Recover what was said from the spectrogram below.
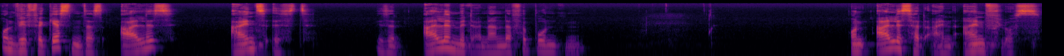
Und wir vergessen, dass alles eins ist. Wir sind alle miteinander verbunden. Und alles hat einen Einfluss.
